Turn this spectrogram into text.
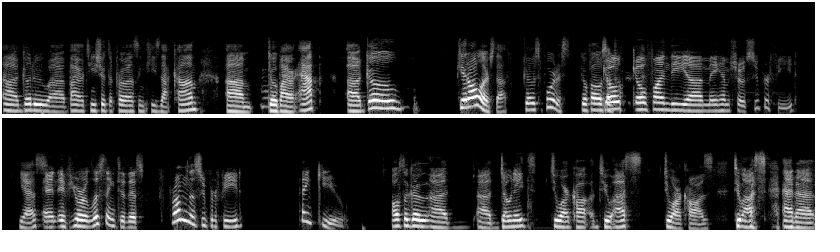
uh, go to uh, buy our t-shirts at prowrestlingtees.com. Um, go buy our app. Uh, go get all our stuff. Go support us. Go follow us Go go find the uh, Mayhem Show super feed, Yes. and if you are listening to this from the super feed, thank you. Also go uh, uh, donate to our co- to us to our cause to us at uh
